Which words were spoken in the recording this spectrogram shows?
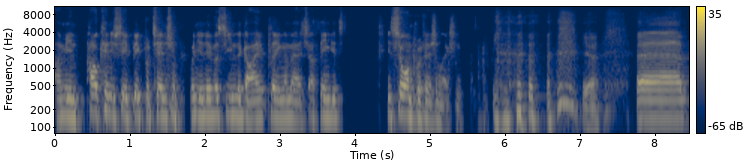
I mean, how can you say big potential when you've never seen the guy playing a match? I think it's it's so unprofessional actually. yeah. Um,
